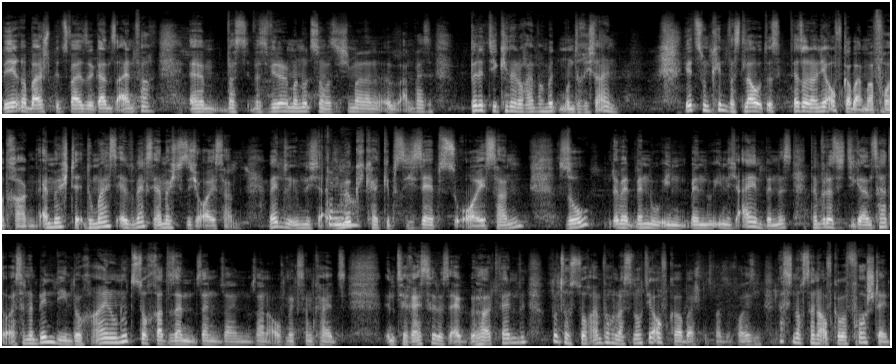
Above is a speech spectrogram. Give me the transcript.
wäre beispielsweise ganz einfach, ähm, was, was wir dann immer nutzen, was ich immer dann äh, anweise, bindet die Kinder doch einfach mit dem Unterricht ein. Jetzt so ein Kind, was laut ist, der soll dann die Aufgabe einmal vortragen. Er möchte, du, meinst, du merkst, er möchte sich äußern. Wenn du ihm nicht genau. die Möglichkeit gibst, sich selbst zu äußern, so, wenn, wenn, du ihn, wenn du ihn nicht einbindest, dann wird er sich die ganze Zeit äußern. Dann binde ihn doch ein und nutzt doch gerade sein, sein, sein, seine Aufmerksamkeit, Interesse, dass er gehört werden will. Nutzt das doch einfach und lass ihn noch die Aufgabe beispielsweise vorlesen. Lass ihn noch seine Aufgabe vorstellen.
